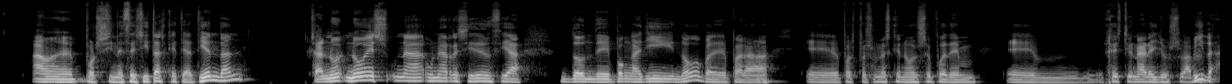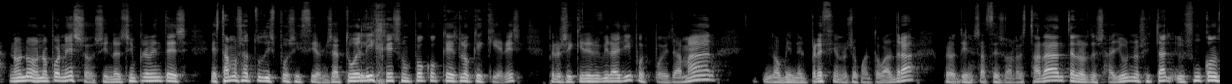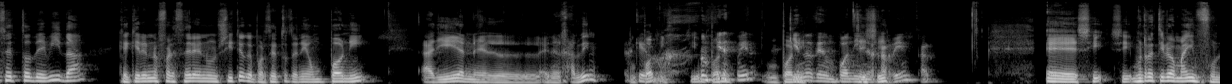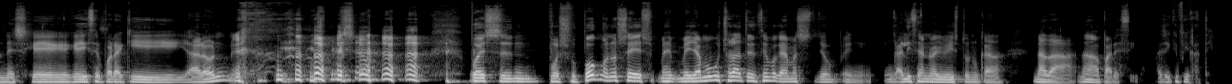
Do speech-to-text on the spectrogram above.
por si necesitas que te atiendan. O sea, no, no es una, una, residencia donde ponga allí, ¿no? Para eh, pues personas que no se pueden em, gestionar ellos la vida. No, no, no pone eso, sino simplemente es, estamos a tu disposición. O sea, tú eliges un poco qué es lo que quieres, pero si quieres vivir allí, pues puedes llamar, no viene el precio, no sé cuánto valdrá, pero tienes acceso al restaurante, a los desayunos y tal. Es un concepto de vida que quieren ofrecer en un sitio que, por cierto, tenía un pony allí en el, en el jardín. Un pony, sí, un pony, un pony. ¿Quién no tiene un pony en el jardín? Eh, sí, sí, un retiro mindfulness que, dice por aquí Aarón. pues, pues supongo, no sé, me, llamó mucho la atención porque además yo en, Galicia no había visto nunca nada, nada parecido. Así que fíjate.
